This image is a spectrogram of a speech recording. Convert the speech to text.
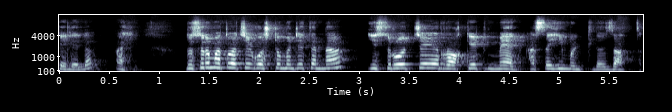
केलेलं आहे. दुसरं महत्त्वाची गोष्ट म्हणजे त्यांना इस्रोचे रॉकेट मॅन असंही म्हटलं जातं.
